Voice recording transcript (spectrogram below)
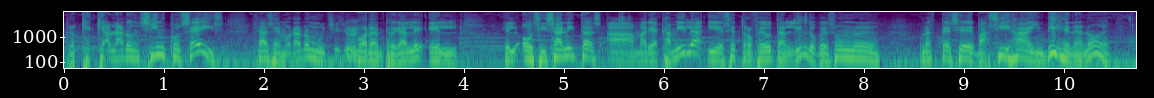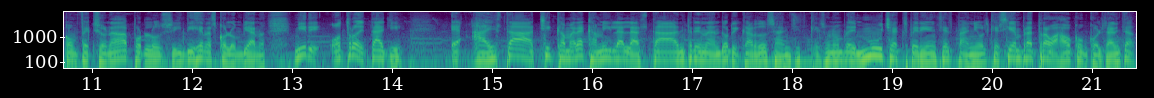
pero que, que hablaron cinco, seis. O sea, se demoraron muchísimo mm. para entregarle el el Osisanitas a María Camila y ese trofeo tan lindo que es eh, una especie de vasija indígena, ¿no? Confeccionada por los indígenas colombianos. Mire, otro detalle. Eh, a esta chica María Camila la está entrenando Ricardo Sánchez, que es un hombre de mucha experiencia español, que siempre ha trabajado con Colsanitas.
